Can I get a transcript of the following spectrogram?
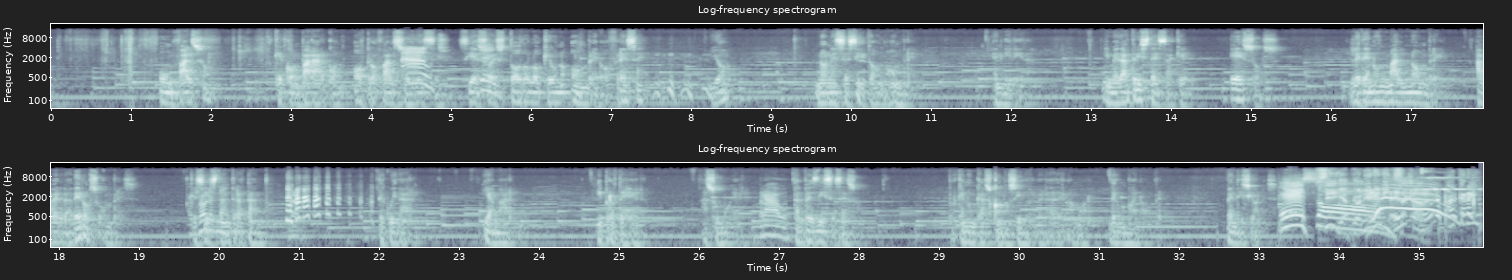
un falso que comparar con otro falso dice, si eso es todo lo que un hombre ofrece, yo no necesito a un hombre en mi vida. Y me da tristeza que esos le den un mal nombre a verdaderos hombres que sí están tratando de cuidar y amar y proteger a su mujer. Bravo. Tal vez dices eso porque nunca has conocido el verdadero amor de un buen hombre. Bendiciones. ¡Eso! Sigue a Piolín en Instagram. Ah, caray.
